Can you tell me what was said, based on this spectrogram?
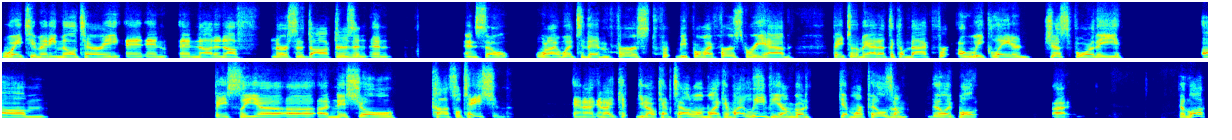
way too many military and and and not enough nurses, doctors, and and and so when I went to them first for, before my first rehab, they told me I'd have to come back for a week later just for the um basically uh, uh initial consultation. And I and I you know kept telling them I'm like if I leave here I'm going to get more pills. And I'm they're like well I good luck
